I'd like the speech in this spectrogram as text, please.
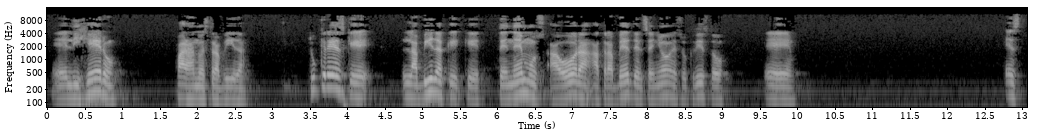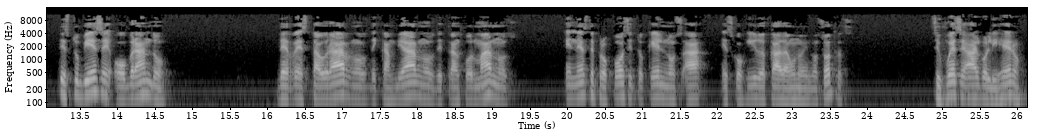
eh, ligero para nuestra vida. ¿Tú crees que la vida que, que tenemos ahora a través del Señor Jesucristo eh, estuviese obrando de restaurarnos, de cambiarnos, de transformarnos en este propósito que Él nos ha escogido a cada uno de nosotros. Si fuese algo ligero.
